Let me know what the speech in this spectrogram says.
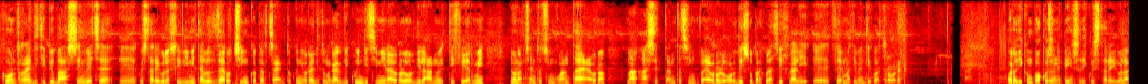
Con redditi più bassi invece eh, questa regola si limita allo 0,5%, quindi un reddito magari di 15.000 euro lordi l'anno ti fermi non a 150 euro ma a 75 euro lordi, sopra quella cifra lì e fermati 24 ore. Ora dico un po' cosa ne penso di questa regola.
